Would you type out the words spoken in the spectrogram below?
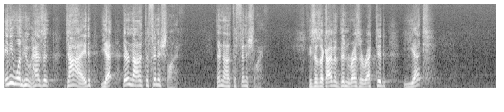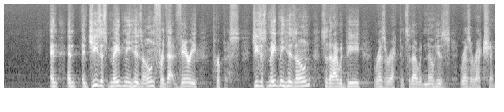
anyone who hasn't died yet, they're not at the finish line. They're not at the finish line. He says, like, I haven't been resurrected yet. And, and, and Jesus made me his own for that very purpose. Jesus made me his own so that I would be resurrected, so that I would know his resurrection.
